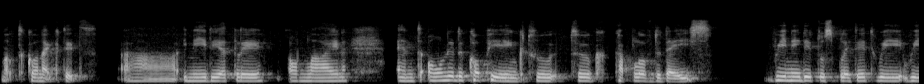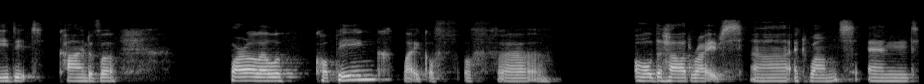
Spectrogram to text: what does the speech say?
not connected uh, immediately online, and only the copying to, took a couple of the days. We needed to split it. We we did kind of a parallel copying, like of of uh, all the hard drives uh, at once, and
